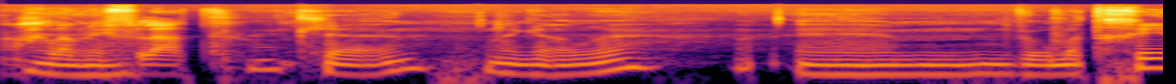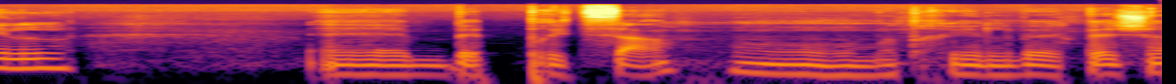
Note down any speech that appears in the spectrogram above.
אחלה. מפלט. כן, לגמרי. והוא מתחיל בפריצה, הוא מתחיל בפשע.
